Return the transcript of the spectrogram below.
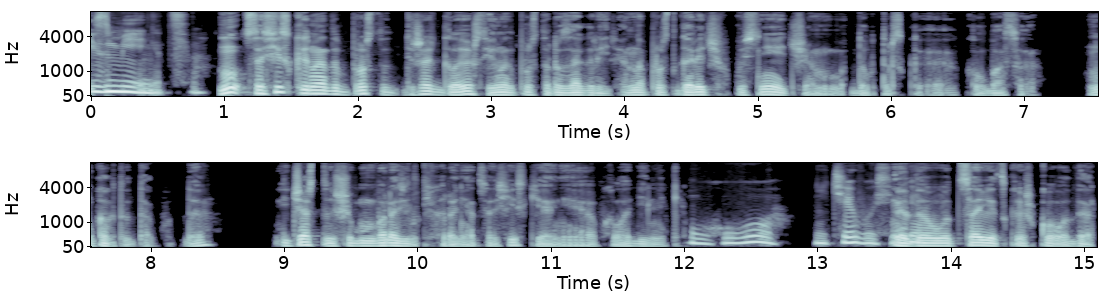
изменится. Ну, сосиской надо просто держать в голове, что ее надо просто разогреть. Она просто горячее вкуснее, чем докторская колбаса. Ну, как-то так вот, да? И часто еще в морозилке хранят сосиски, а не в холодильнике. Ого, Ничего себе. Это вот советская школа, да.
